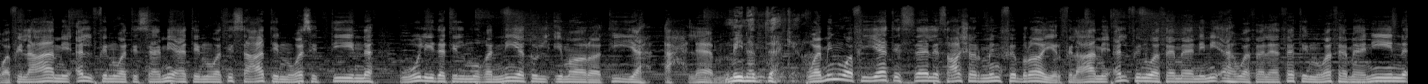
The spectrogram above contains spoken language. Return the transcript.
وفي العام 1969 ولدت المغنية الإماراتية أحلام. من الذاكرة. ومن وفيات الثالث عشر من فبراير في العام 1883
